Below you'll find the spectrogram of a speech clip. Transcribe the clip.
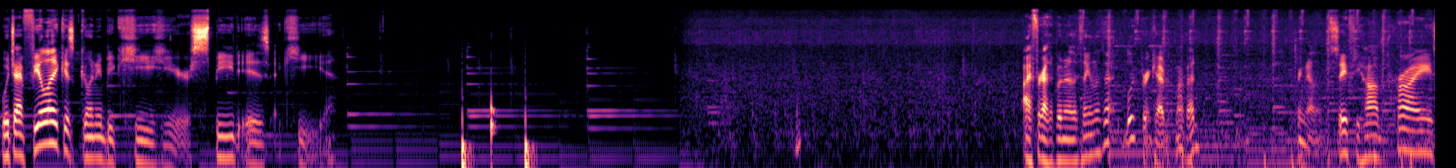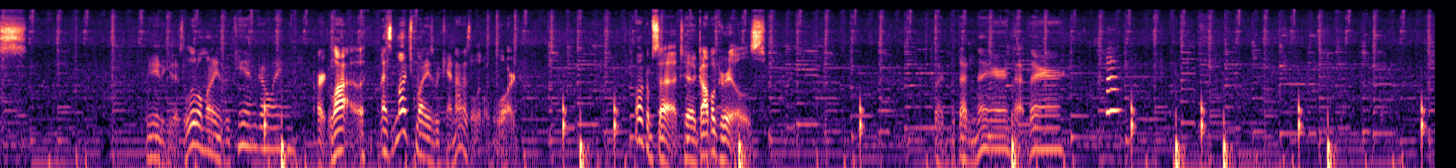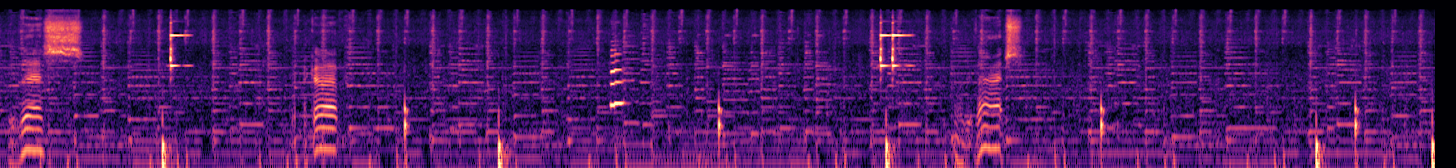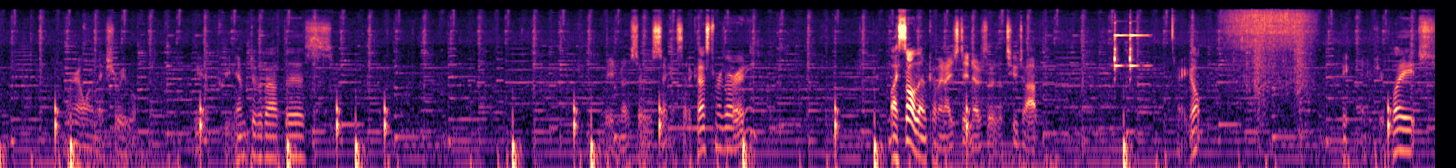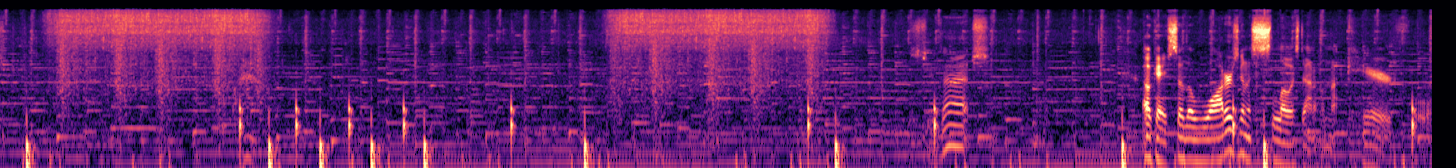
Which I feel like is going to be key here. Speed is key. I forgot to put another thing in the th blueprint cabinet. My bad. Bring down the safety hob price. We need to get as little money as we can going. Or lot, as much money as we can, not as little. Lord. Welcome, sir, to Gobble Grills. Put that in there, that there. Do this. Back up. We'll do that. We're gonna want to make sure we will be preemptive about this. Notice there a second set of customers already. Well, I saw them come in, I just didn't notice there was a two-top. There you go. Manage your plates. that. Okay, so the water's gonna slow us down if I'm not careful.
